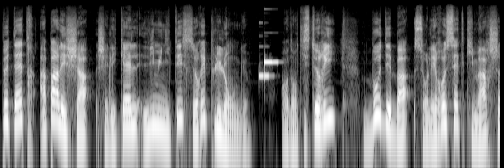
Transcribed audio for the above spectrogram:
peut-être à part les chats chez lesquels l'immunité serait plus longue. En dentisterie, beau débat sur les recettes qui marchent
